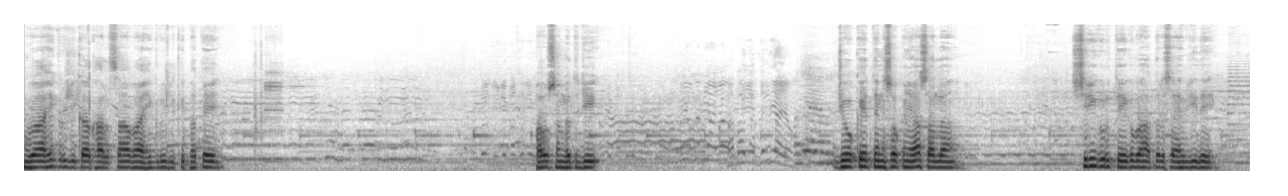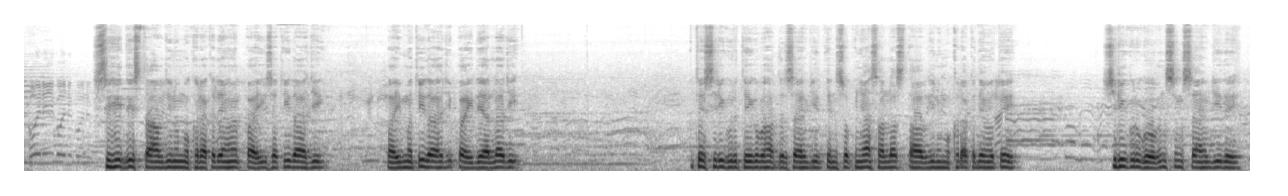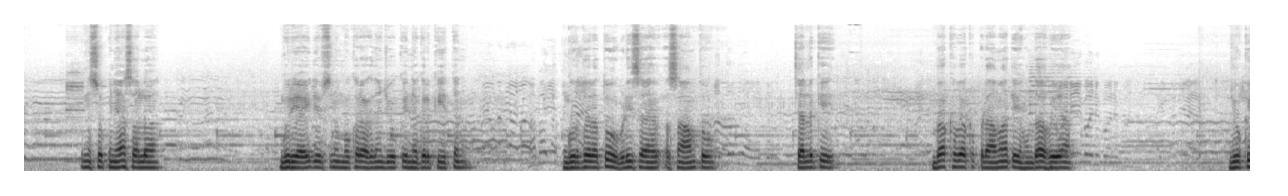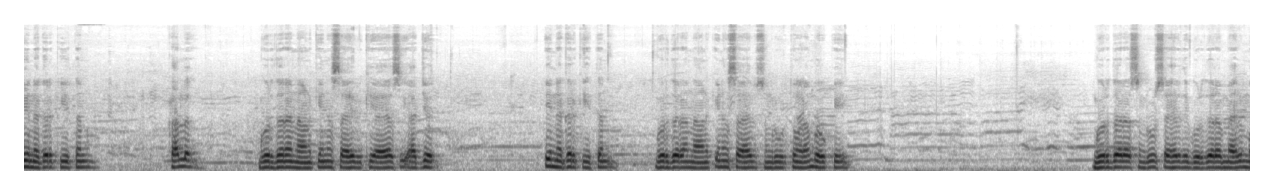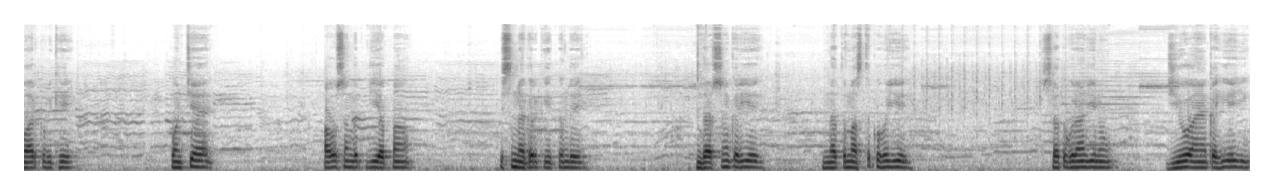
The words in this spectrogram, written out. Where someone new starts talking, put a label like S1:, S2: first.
S1: ਵਾਹਿਗੁਰੂ ਜੀ ਕਾ ਖਾਲਸਾ, ਵਾਹਿਗੁਰੂ ਜੀ ਕੀ ਫਤਿਹ। ਆਓ ਸੰਗਤ ਜੀ, ਜੋ ਕਿ 350 ਸਾਲਾਂ ਸ੍ਰੀ ਗੁਰੂ ਤੇਗ ਬਹਾਦਰ ਸਾਹਿਬ ਜੀ ਦੇ ਸ਼ਹੀਦੀ ਸਤਾਬਦੀ ਨੂੰ ਮੁੱਖ ਰੱਖਦੇ ਹੋਏ ਭਾਈ ਸਤੀਦਾਸ ਜੀ, ਭਾਈ ਮਤੀਦਾਸ ਜੀ, ਭਾਈ ਦਿਆਲਾ ਜੀ ਤੇ ਸ੍ਰੀ ਗੁਰੂ ਤੇਗ ਬਹਾਦਰ ਸਾਹਿਬ ਜੀ 350 ਸਾਲਾ ਸ਼ਤਾਬਦੀ ਨੂੰ ਮੁੱਖ ਰੱਖਦੇ ਹੋਏ ਤੇ ਸ੍ਰੀ ਗੁਰੂ ਗੋਬਿੰਦ ਸਿੰਘ ਸਾਹਿਬ ਜੀ ਦੇ 350 ਸਾਲਾ ਗੁਰਿਆਈ ਦਿਵਸ ਨੂੰ ਮੁੱਖ ਰੱਖਦੇ ਜੋ ਕਿ ਨਗਰ ਕੀਰਤਨ ਗੁਰਦੁਆਰਾ ਧੋਬੜੀ ਸਾਹਿਬ, ਅਸਾਮ ਤੋਂ ਚੱਲ ਕੇ ਵੱਖ-ਵੱਖ ਪੜਾਵਾਂ ਤੇ ਹੁੰਦਾ ਹੋਇਆ ਜੋ ਕਿ ਨਗਰ ਕੀਰਤਨ ਕੱਲ ਗੁਰਦੁਆਰਾ ਨਾਨਕੀਆਣਾ ਸਾਹਿਬ ਵਿਖੇ ਆਇਆ ਸੀ। ਅੱਜ ਇਹ ਨਗਰ ਕੀਰਤਨ ਗੁਰਦੁਆਰਾ ਨਾਨਕੀਆਣਾ ਸਾਹਿਬ ਸੰਗਰੂਰ ਤੋਂ ਆਰੰਭ ਹੋ ਕੇ ਗੁਰਦੁਆਰਾ ਸੰਗਰੂਰ ਸ਼ਹਿਰ ਦੇ ਗੁਰਦੁਆਰਾ ਮਹਿਲ ਮਾਰਕ ਵਿਖੇ ਪਹੁੰਚਿਆ ਆਓ ਸੰਗਤ ਜੀ, ਆਪਾਂ ਇਸ ਨਗਰ ਕੀਰਤਨ ਦੇ ਦਰਸ਼ਨ ਕਰੀਏ, ਨਤਮਸਤਕ ਹੋਈਏ। ਸਤਿਗੁਰਾਂ ਜੀ ਨੂੰ ਜਿਉ ਆਇਆ ਕਹੀਏ ਜੀ।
